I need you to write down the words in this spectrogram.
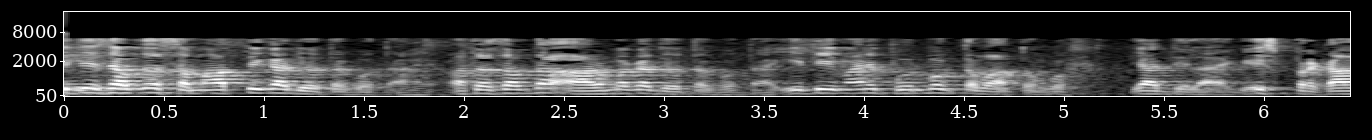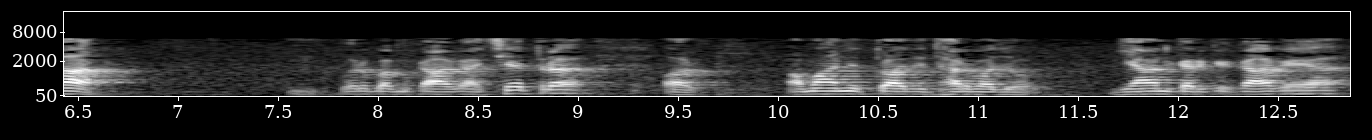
इति शब्द समाप्ति का द्योतक होता है। अथ शब्द आरंभ का द्योतक होता है। इति माने पूर्वोक्त बातों को याद दिलाएगा। इस प्रकार पूर्व में कहा गया क्षेत्र और अमानित्वादि धर्म जो ज्ञान करके कहा गया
